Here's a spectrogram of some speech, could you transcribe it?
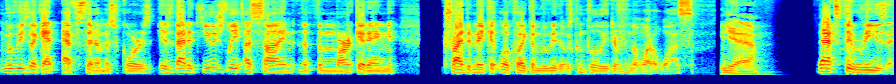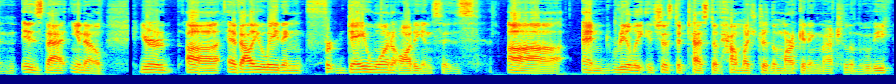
movies that get F cinema scores is that it's usually a sign that the marketing tried to make it look like a movie that was completely different than what it was. Yeah. that's the reason is that you know you're uh, evaluating for day one audiences, uh, and really it's just a test of how much did the marketing match the movie.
